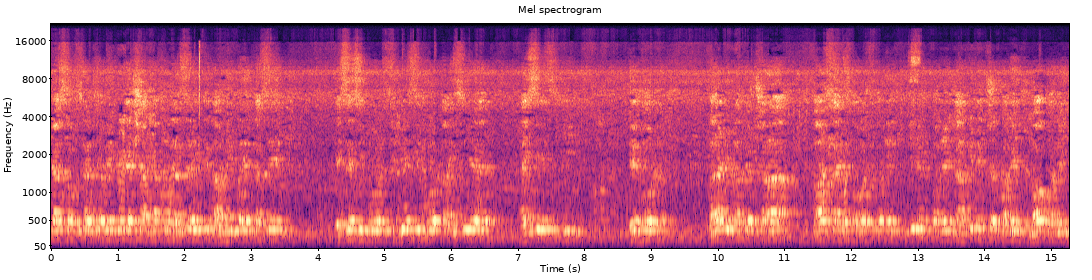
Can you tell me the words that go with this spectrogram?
त्या संस्थांच्या वेगवेगळ्या शाखांना नर्सरी ते दहावी पर्यंत असेल S S C board CBSE board ICS ICSE हे बोर्ड मराठी माध्यम शाळा art science commerce college engineering college architecture college law college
